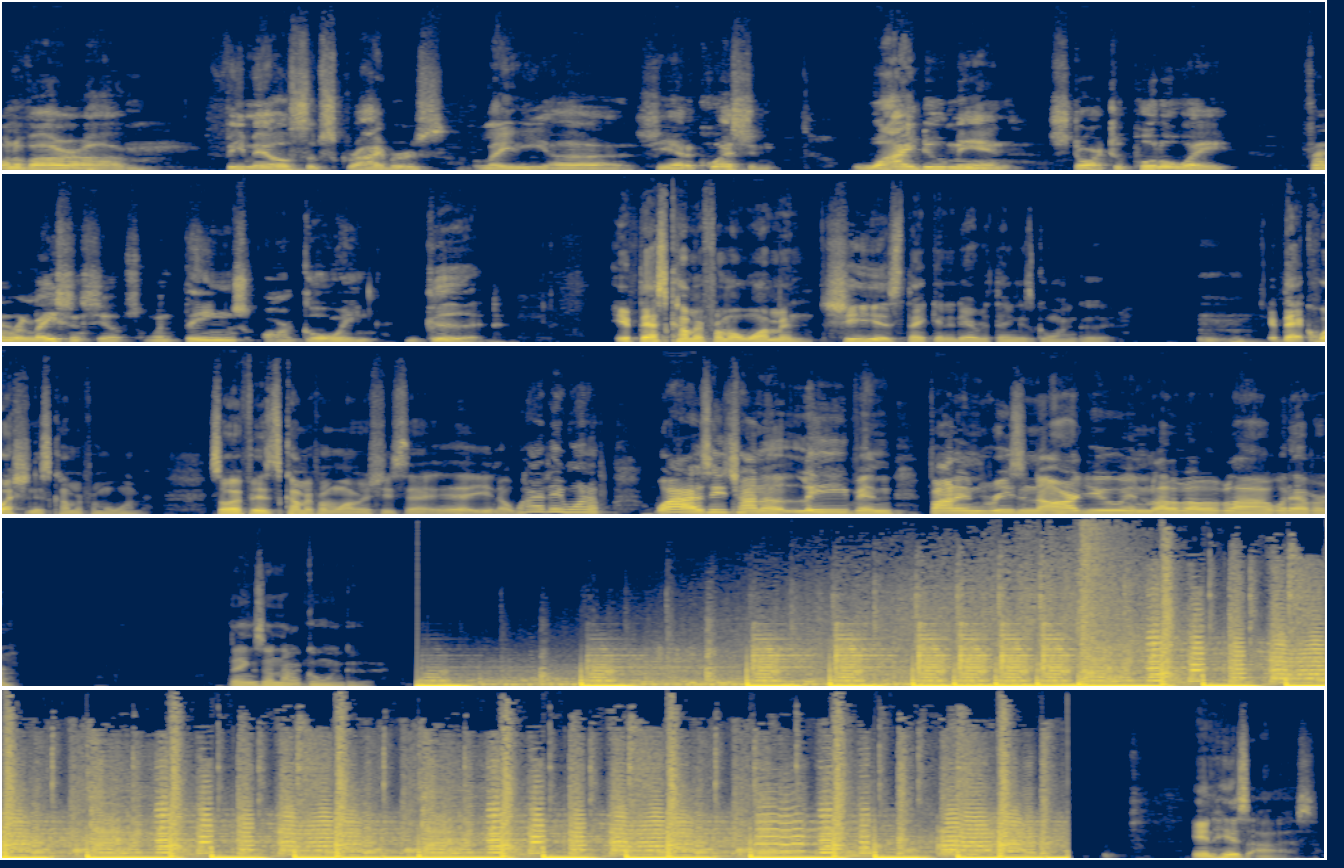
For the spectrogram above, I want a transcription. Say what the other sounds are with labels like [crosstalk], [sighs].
one of our um, female subscribers, lady, uh, she had a question. Why do men start to pull away from relationships when things are going good? If that's coming from a woman, she is thinking that everything is going good. Mm-hmm. If that question is coming from a woman. So if it's coming from a woman, she said, "Yeah, you know, why do they want to? Why is he trying to leave and finding reason to argue and blah blah blah blah blah whatever?" Things are not going good. In his eyes.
